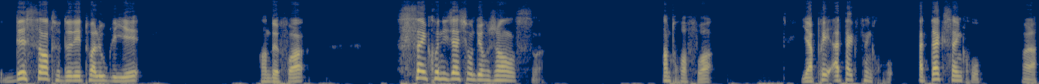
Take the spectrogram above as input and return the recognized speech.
Descente de l'étoile oubliée, en deux fois. Synchronisation d'urgence, en trois fois. Et après, attaque synchro. Attaque synchro. Voilà.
